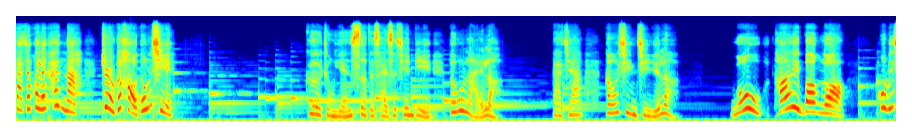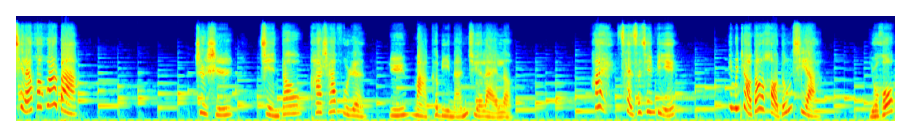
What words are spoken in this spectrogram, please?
大家快来看呐！这儿有个好东西。各种颜色的彩色铅笔都来了，大家高兴极了。哇哦，太棒了！我们一起来画画吧。这时，剪刀咔嚓夫人与马克笔男爵来了。嗨彩色铅笔，你们找到了好东西呀！哟吼，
